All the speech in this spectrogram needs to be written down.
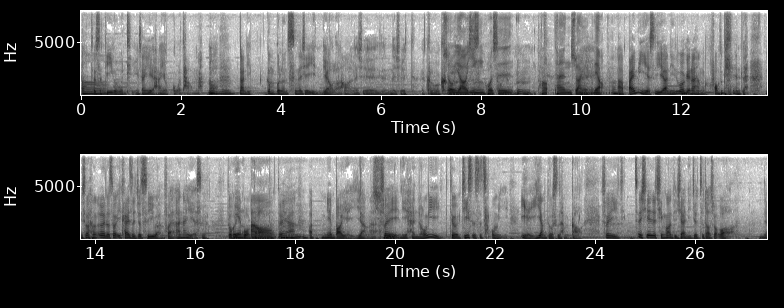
哦、这是第一个问题，因为也含有果糖嘛。嗯嗯，那你。更不能吃那些饮料了哈，那些那些可口可乐、手摇饮或是嗯泡碳酸饮料啊，白米也是一样。你如果给他很方便的，你说很饿的时候一开始就吃一碗饭啊，那也是都会过高。对呀，啊，面包也一样啊，所以你很容易就即使是糙米也一样都是很高。所以这些的情况底下，你就知道说哇，那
